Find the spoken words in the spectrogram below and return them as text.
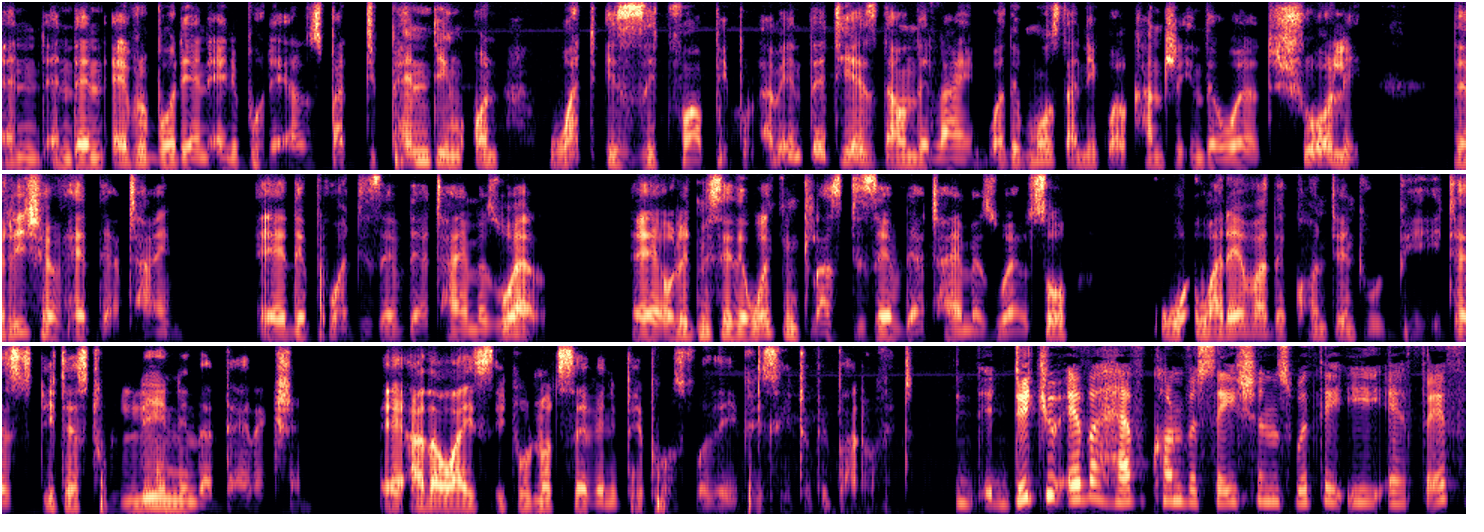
and and then everybody and anybody else. But depending on what is it for people. I mean, 30 years down the line, we're the most unequal country in the world. Surely, the rich have had their time. Uh, the poor deserve their time as well. Uh, or let me say, the working class deserve their time as well. So whatever the content will be, it has it has to lean in that direction. Uh, otherwise, it will not serve any purpose for the APC to be part of it. Did you ever have conversations with the EFF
